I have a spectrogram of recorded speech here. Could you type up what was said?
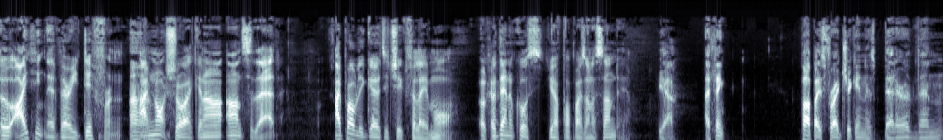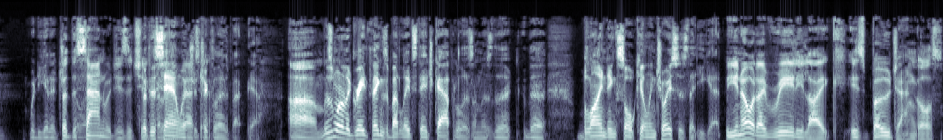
Oh, I think they're very different. Uh-huh. I'm not sure I can a- answer that. I probably go to Chick Fil A more, Okay. but then of course you have Popeyes on a Sunday. Yeah. I think Popeye's fried chicken is better than what you get at But the Chick-fil-A. sandwiches at Chick But the sandwich at Chick Fil A is better. Yeah. Um, this is one of the great things about late stage capitalism is the the blinding soul killing choices that you get. But you know what I really like is Bojangles.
